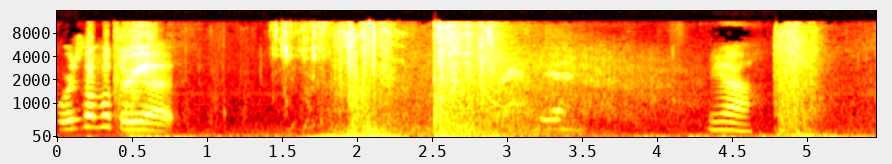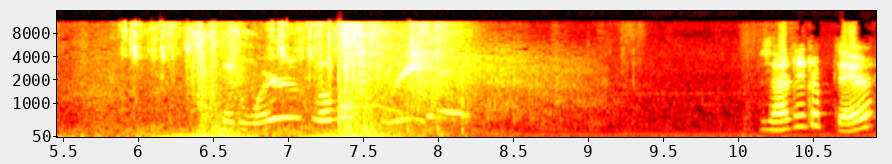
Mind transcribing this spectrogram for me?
Where's level 3 at? Brandon Yeah. said, where's level 3 at? Is that it up there?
